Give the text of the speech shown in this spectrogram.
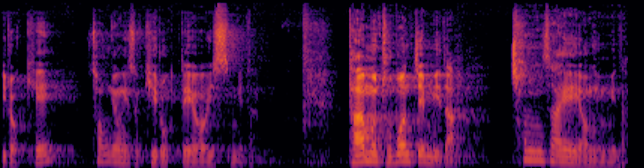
이렇게 성경에서 기록되어 있습니다. 다음은 두 번째입니다. 천사의 영입니다.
